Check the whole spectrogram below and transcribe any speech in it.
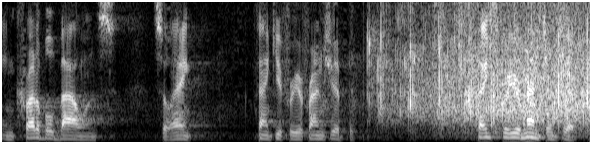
incredible balance. So, Hank, thank you for your friendship. Thanks for your mentorship.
